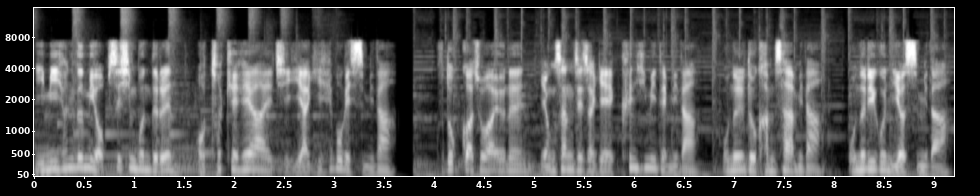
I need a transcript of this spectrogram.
이미 현금이 없으신 분들은 어떻게 해야 할지 이야기해 보겠습니다. 구독과 좋아요는 영상 제작에 큰 힘이 됩니다. 오늘도 감사합니다. 오늘이군 이었습니다.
